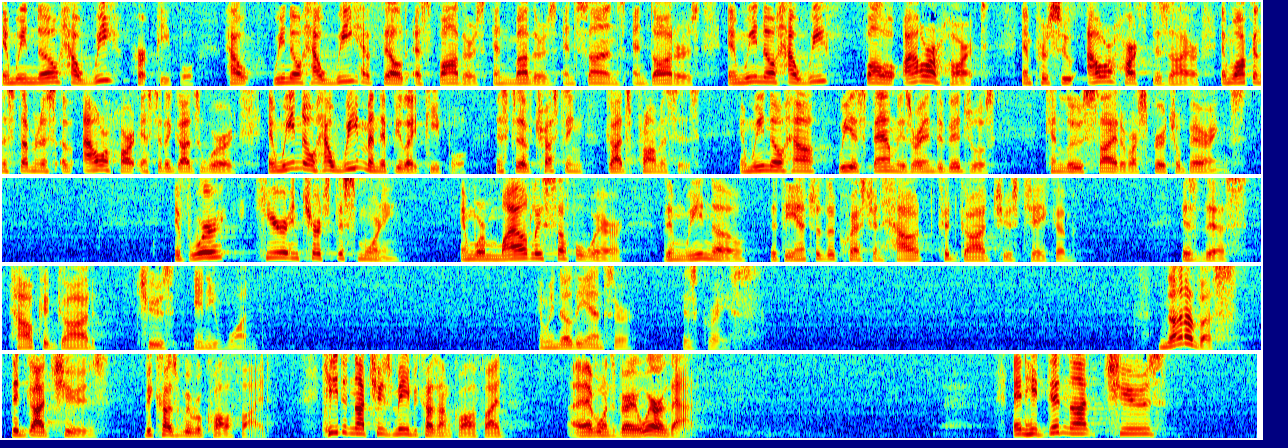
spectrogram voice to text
and we know how we hurt people, how we know how we have failed as fathers and mothers and sons and daughters, and we know how we follow our heart and pursue our heart's desire and walk in the stubbornness of our heart instead of God's word. And we know how we manipulate people instead of trusting God's promises. And we know how we as families or individuals can lose sight of our spiritual bearings. If we're here in church this morning and we're mildly self aware, then we know that the answer to the question, how could God choose Jacob, is this how could God choose anyone? And we know the answer is grace. None of us did God choose because we were qualified. He did not choose me because I'm qualified. Everyone's very aware of that. And He did not choose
